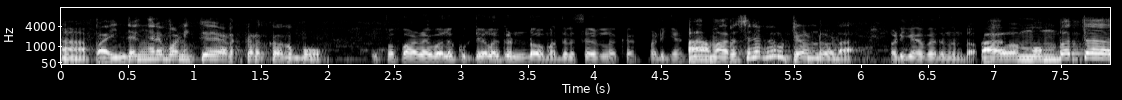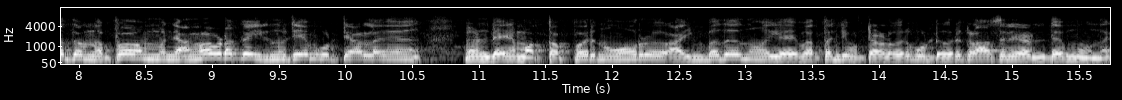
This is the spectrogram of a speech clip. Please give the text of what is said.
ആ അപ്പം അതിന്റെ അങ്ങനെ പണിക്ക് ഇടക്കിടക്കൊക്കെ പോകും. ഇപ്പൊ പഴയ പോലെ കുട്ടികളൊക്കെ ഉണ്ടോ മദ്രസകളിലൊക്കെ പഠിക്കാൻ? ആ മറിച്ചിലൊക്കെ കുട്ടികളുണ്ട് ഇവിടെ. പഠിക്കാൻ വരുന്നുണ്ടോ? മുമ്പത്തെ ഇതൊന്നും ഇപ്പൊ ഞങ്ങളിവിടെ ഒക്കെ ഇരുന്നൂറ്റി അമ്പത് കുട്ടികൾ ഉണ്ട്. മൊത്തം ഇപ്പൊ ഒരു നൂറ് അമ്പത് എഴുപത്തഞ്ച് കുട്ടികൾ ഒരു കുട്ടി ഒരു ക്ലാസ്സിൽ രണ്ട് മൂന്ന്.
